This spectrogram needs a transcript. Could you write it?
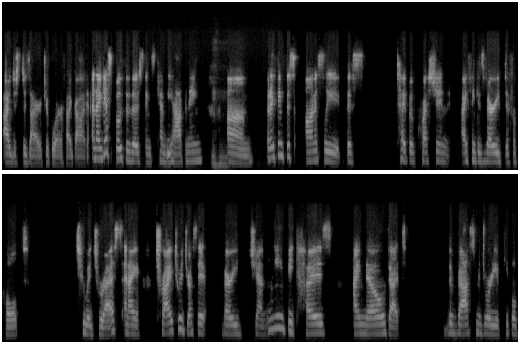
I just desire to glorify God? And I guess both of those things can be happening. Mhm. Um, but I think this, honestly, this type of question, I think is very difficult to address. And I try to address it very gently because I know that the vast majority of people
